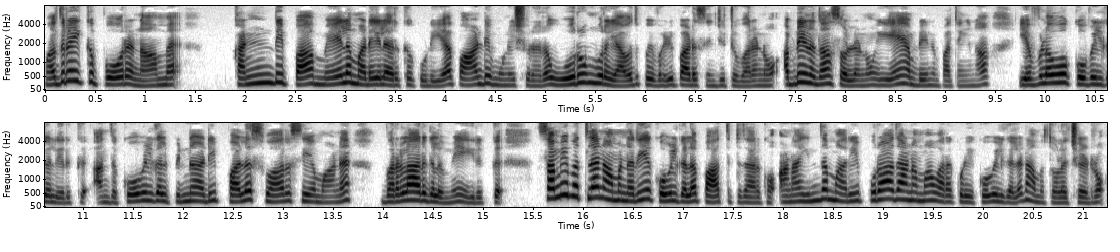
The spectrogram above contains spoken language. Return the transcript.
மதுரைக்கு போற நாம கண்டிப்பா மேலமடையில இருக்கக்கூடிய பாண்டி முனீஸ்வரரை ஒரு முறையாவது போய் வழிபாடு செஞ்சுட்டு வரணும் அப்படின்னு தான் சொல்லணும். ஏன் அப்படின்னு பாத்தீங்கன்னா எவ்வளவோ கோவில்கள் இருக்கு. அந்த கோவில்கள் பின்னாடி பல சுவாரஸ்யமான வரலாறுகளுமே இருக்கு. சமீபத்தில் நாம் நிறைய கோவில்களை பார்த்துட்டு தான் இருக்கோம். ஆனால் இந்த மாதிரி புராதனமாக வரக்கூடிய கோவில்களை நாம் தொலைச்சிடுறோம்.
